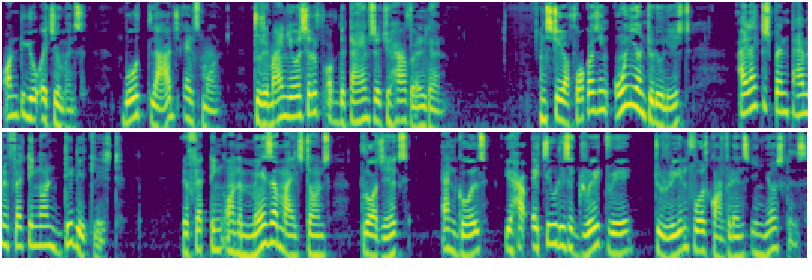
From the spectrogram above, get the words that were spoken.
on to your achievements, both large and small, to remind yourself of the times that you have well done. Instead of focusing only on to-do list, I like to spend time reflecting on did it list. Reflecting on the major milestones, projects, and goals you have achieved is a great way to reinforce confidence in your skills.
